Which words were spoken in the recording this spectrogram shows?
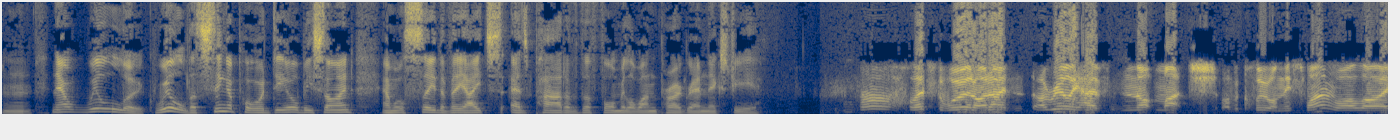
Mm. Now, will Luke, will the Singapore deal be signed and we'll see the V8s as part of the Formula One program next year? Oh, well, that's the word. I don't. I really have not much of a clue on this one. While I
